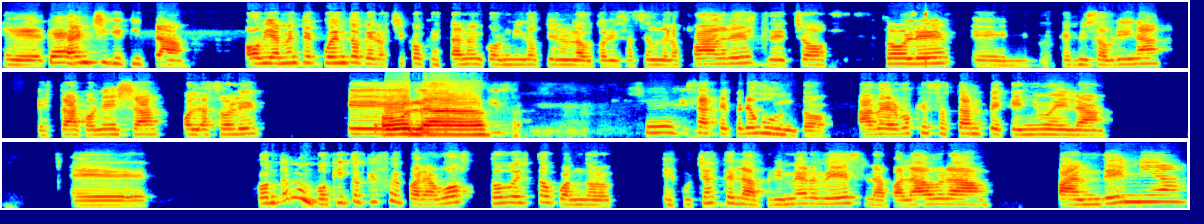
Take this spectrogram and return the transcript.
eh, tan chiquitita. Obviamente cuento que los chicos que están hoy conmigo tienen la autorización de los padres, de hecho, Sole, eh, que es mi sobrina, está con ella. Hola, Sole. Eh, Hola. Isa, te pregunto, a ver, vos que sos tan pequeñuela, contame un poquito qué fue para vos todo esto cuando escuchaste la primera vez la palabra pandemia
